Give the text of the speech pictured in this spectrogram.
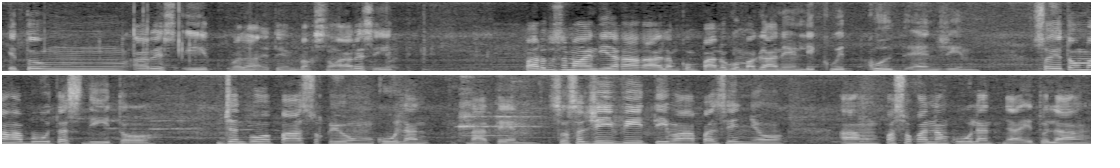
Itong RS8, wala, ito yung box ng RS8. Para doon sa mga hindi nakakaalam kung paano gumagana yung liquid cooled engine. So itong mga butas dito, dyan pumapasok yung coolant natin. So sa JVT, mapapansin nyo, ang pasukan ng coolant niya, ito lang.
